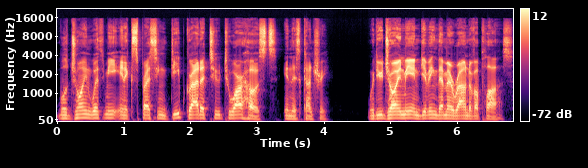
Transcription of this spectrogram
will join with me in expressing deep gratitude to our hosts in this country. Would you join me in giving them a round of applause?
